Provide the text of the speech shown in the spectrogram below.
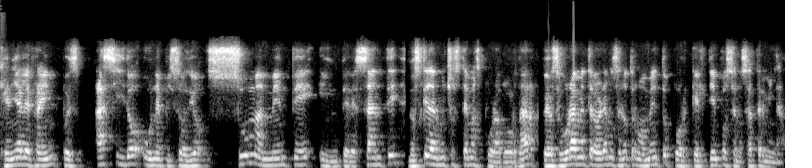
Genial, Efraín. Pues ha sido un episodio sumamente interesante. Nos quedan muchos temas por abordar, pero seguramente lo haremos en otro momento porque el tiempo se nos ha terminado.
